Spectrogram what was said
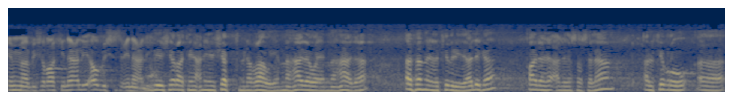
إما بشراك نعلي أو بشسع نعلي. بشراك يعني شك من الراوي إما هذا وإما هذا. أفمن الكبر ذلك؟ قال عليه الصلاة والسلام الكبر آآ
